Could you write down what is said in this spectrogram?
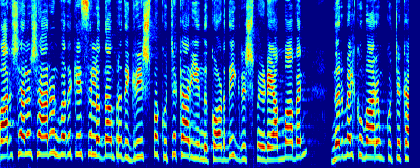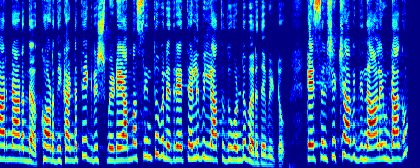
പാറശാല ഷാരൂൺ വധക്കേസിൽ ഒന്നാം പ്രതി ഗ്രീഷ്മ കുറ്റക്കാരിയെന്ന് കോടതി. ഗ്രീഷ്മയുടെ അമ്മാവൻ നിർമ്മൽ കുമാറും കുറ്റക്കാരനാണെന്ന് കോടതി കണ്ടെത്തി. ഗ്രീഷ്മയുടെ അമ്മ സിന്ധുവിനെതിരെ തെളിവില്ലാത്തതുകൊണ്ട് വെറുതെ വിട്ടു. കേസിൽ ശിക്ഷാവിധി നാളെ ഉണ്ടാകും.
